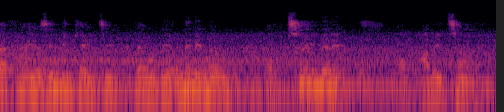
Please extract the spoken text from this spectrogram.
Referee has indicated there will be a minimum of two minutes of added time.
